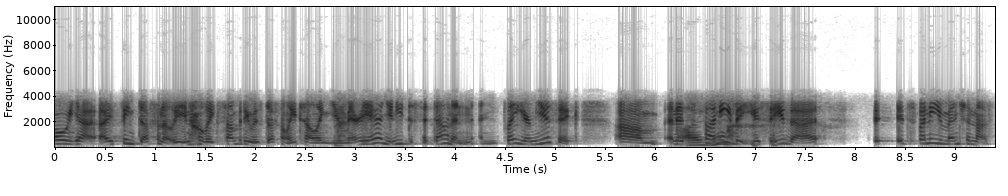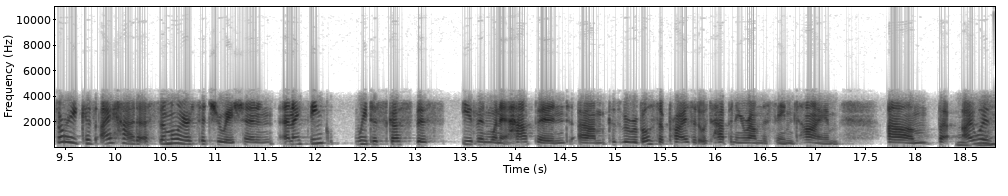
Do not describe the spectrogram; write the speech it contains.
Oh yeah, I think definitely. You know, like somebody was definitely telling you, Marianne, you need to sit down and, and play your music. Um, and it's I funny know. that you say that. It, it's funny you mentioned that story because I had a similar situation, and I think we discussed this even when it happened because um, we were both surprised that it was happening around the same time. Um, but mm-hmm. I was.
